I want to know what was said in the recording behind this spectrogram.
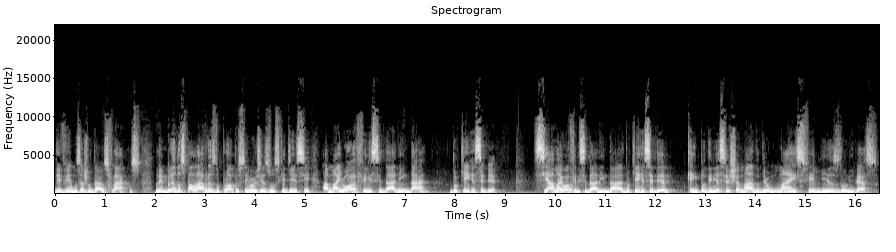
devemos ajudar os fracos, lembrando as palavras do próprio Senhor Jesus que disse: a maior felicidade em dar do que em receber. Se há maior felicidade em dar do que em receber, quem poderia ser chamado de o mais feliz do universo?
